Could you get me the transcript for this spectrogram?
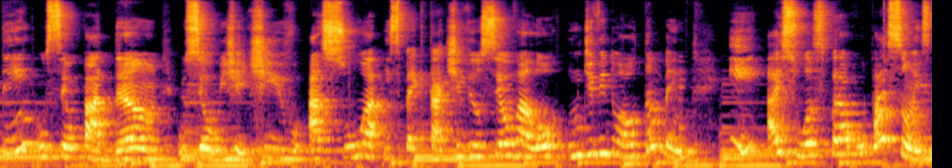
tem o seu padrão, o seu objetivo, a sua expectativa e o seu valor individual também. E as suas preocupações.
